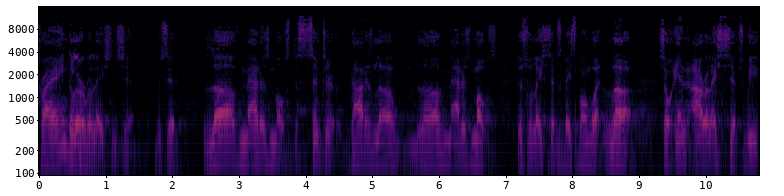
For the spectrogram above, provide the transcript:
triangular relationship. We said love matters most. The center, God is love, love matters most. This relationship is based upon what? Love. So in our relationships, we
